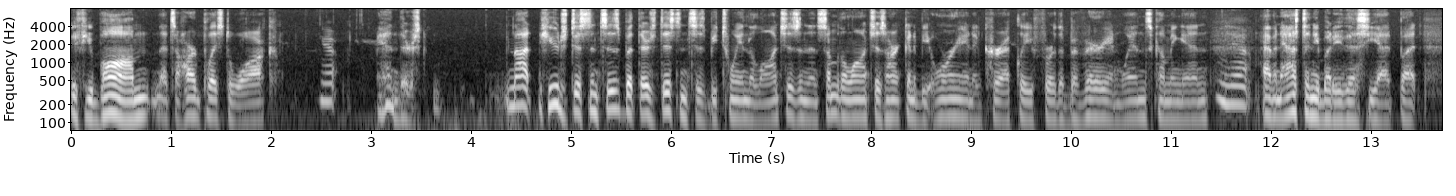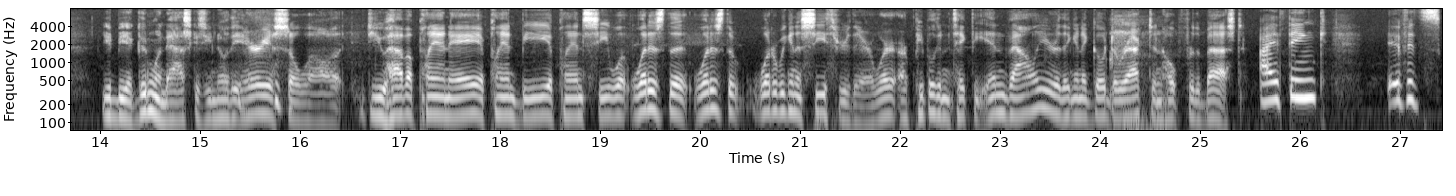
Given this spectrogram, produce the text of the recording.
if you bomb, that's a hard place to walk. Yeah. And there's not huge distances, but there's distances between the launches, and then some of the launches aren't going to be oriented correctly for the Bavarian winds coming in. Yeah. I haven't asked anybody this yet, but you'd be a good one to ask because you know the area so well. Do you have a plan A, a plan B, a plan C? What what is the what is the what are we going to see through there? Where are people going to take the in valley, or are they going to go direct and hope for the best? I think if it's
